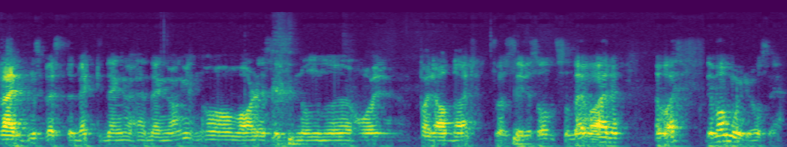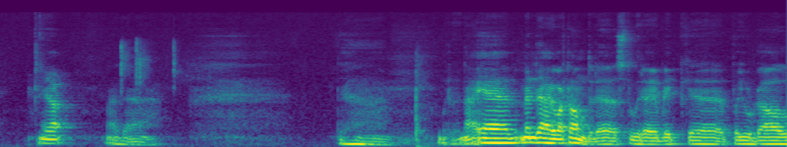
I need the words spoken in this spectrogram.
verdens beste bekk den, den gangen, og var det sikkert noen eh, år på radar, for å si det sånn. Så det var, det var, det var moro å se. Ja. Det, det er moro. Nei, men det har jo vært andre store øyeblikk eh, på Jordal.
